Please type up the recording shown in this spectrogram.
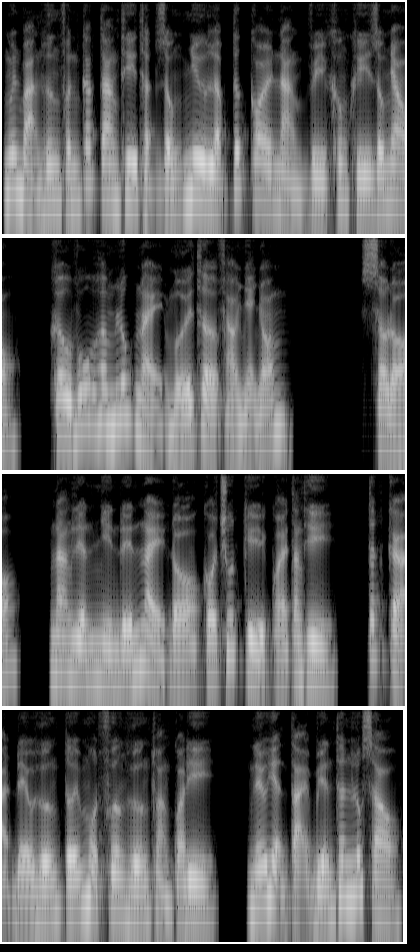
nguyên bản hưng phấn các tang thi thật giống như lập tức coi nàng vì không khí giống nhau, khâu vũ hâm lúc này mới thở phào nhẹ nhõm. Sau đó, nàng liền nhìn đến này đó có chút kỳ quái tăng thi, tất cả đều hướng tới một phương hướng thoảng qua đi, nếu hiện tại biến thân lúc sau,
